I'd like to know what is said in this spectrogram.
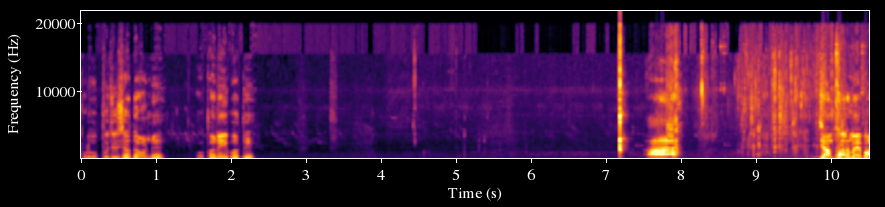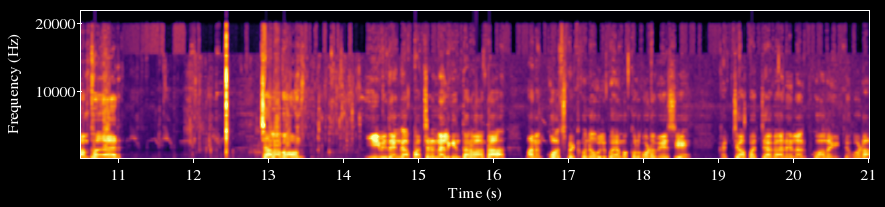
ఇప్పుడు ఉప్పు చూసేద్దామండి. ఒక పని అయిపోద్ది. ఆ! జంపర్ మే బంపర్ చాలా బాగుంది. ఈ విధంగా పచ్చడి నలిగిన తర్వాత మనం కోసి పెట్టుకున్న ఉల్లిపాయ ముక్కలు కూడా వేసి కచ్చా పచ్చాగానే నలుపుకోవాలి వీటిని కూడా.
